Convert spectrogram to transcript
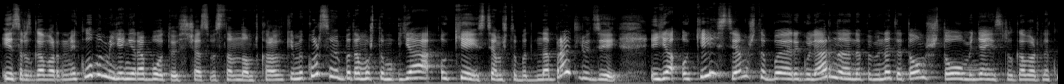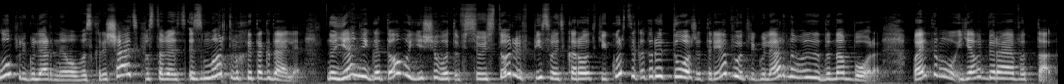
и с разговорными клубами, я не работаю сейчас в основном с короткими курсами, потому что я окей с тем, чтобы набрать людей, и я окей с тем, чтобы регулярно напоминать о том, что у меня есть разговорный клуб, регулярно его воскрешать, выставлять из мертвых и так далее. Но я не готова еще в эту всю историю вписывать короткие курсы, которые тоже требуют регулярного набора. Поэтому я выбираю вот так.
